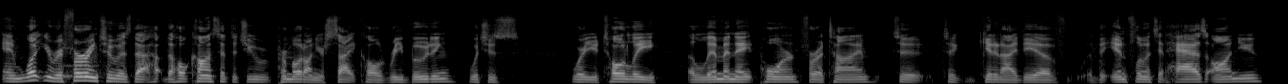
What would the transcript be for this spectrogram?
And what you're referring to is that the whole concept that you promote on your site called rebooting, which is where you totally eliminate porn for a time to to get an idea of the influence it has on you.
